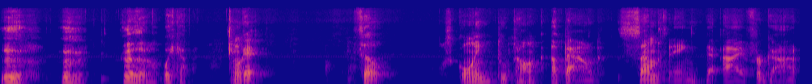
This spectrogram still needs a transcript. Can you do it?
Wake up. Okay. So, I was going to talk about something that I forgot.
